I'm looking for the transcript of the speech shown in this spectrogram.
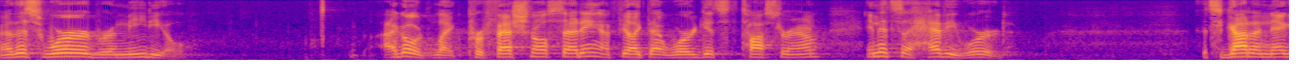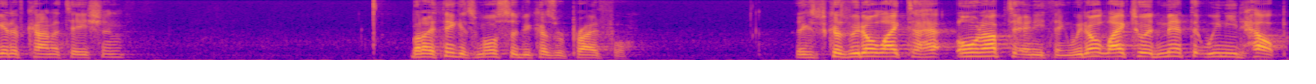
Now, this word remedial, I go like professional setting, I feel like that word gets tossed around, and it's a heavy word. It's got a negative connotation, but I think it's mostly because we're prideful. I think it's because we don't like to ha- own up to anything, we don't like to admit that we need help.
